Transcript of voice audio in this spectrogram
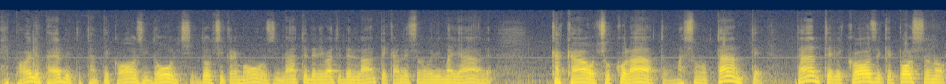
E poi le perdite, tante cose, dolci, dolci cremosi, latte derivati del latte, carne sonore di maiale, cacao, cioccolato, ma sono tante, tante le cose che possono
